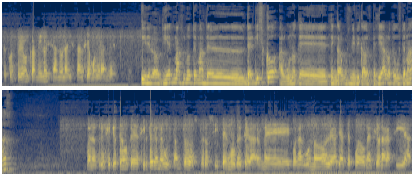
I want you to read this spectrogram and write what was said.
se construye un camino y se anda una distancia muy grande. Y de los 10 más uno temas del, del disco, ¿alguno que tenga algún significado especial o te guste más? Bueno, en principio tengo que decirte que me gustan todos, pero si tengo que quedarme con alguno, ya, ya te puedo mencionar así a,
